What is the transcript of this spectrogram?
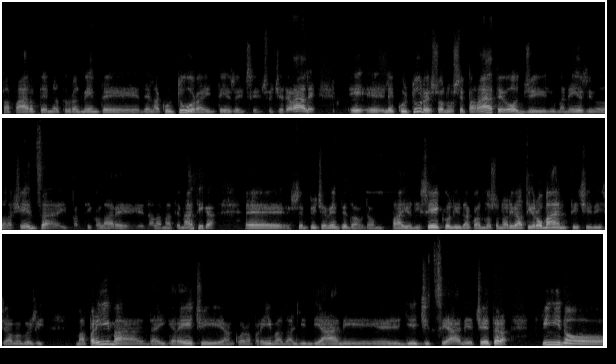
fa parte naturalmente della cultura, intesa in senso generale, e, e le culture sono separate oggi, l'umanesimo dalla scienza, in particolare dalla matematica, eh, semplicemente da, da, un paio di secoli, da quando sono arrivati i romantici, diciamo così, ma prima dai greci, ancora prima dagli indiani, gli egiziani, eccetera, Fino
